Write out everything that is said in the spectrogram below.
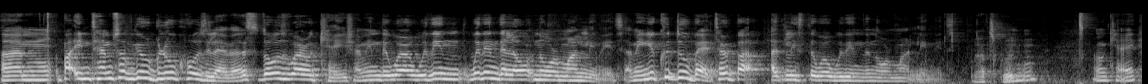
Um, but in terms of your glucose levels, those were okay. I mean, they were within within the normal limits. I mean, you could do better, but at least they were within the normal limits. That's good. Mm-hmm. Okay,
